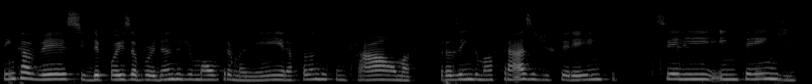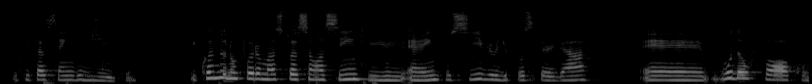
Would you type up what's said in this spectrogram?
tenta ver se depois abordando de uma outra maneira, falando com calma, trazendo uma frase diferente, se ele entende o que está sendo dito. E quando não for uma situação assim, que é impossível de postergar, é, muda o foco.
